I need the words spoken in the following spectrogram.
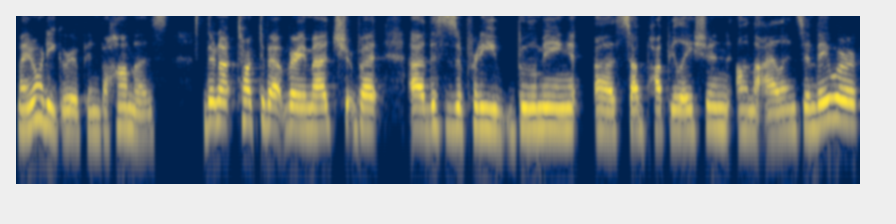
minority group in Bahamas. They're not talked about very much, but uh, this is a pretty booming uh, subpopulation on the islands, and they were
